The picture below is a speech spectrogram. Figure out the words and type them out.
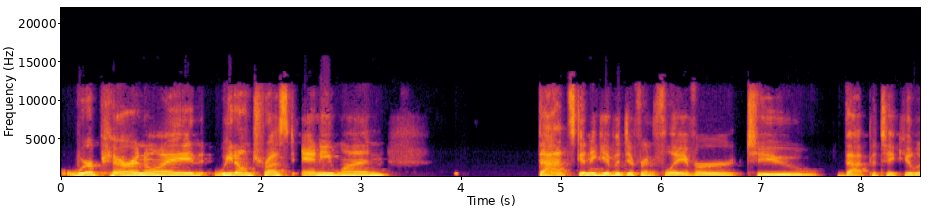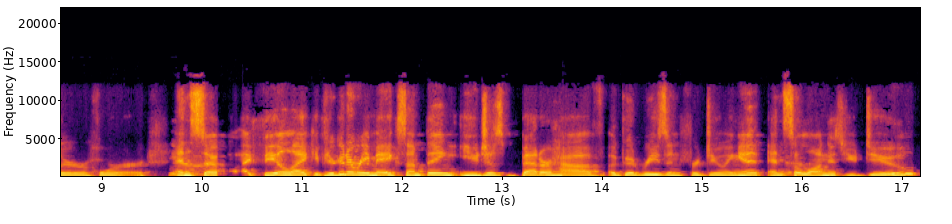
we're paranoid, we don't trust anyone that's going to give a different flavor to that particular horror. Yeah. And so I feel like if you're going to remake something, you just better have a good reason for doing it. And yeah. so long as you do,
